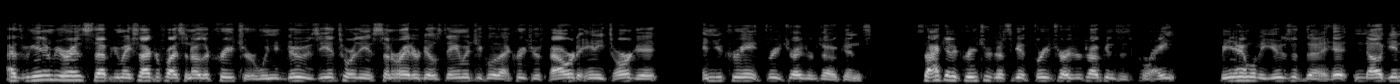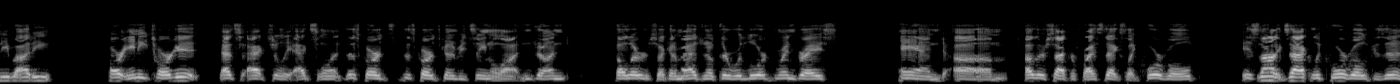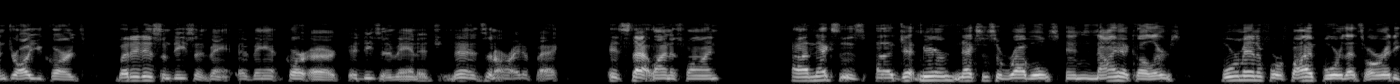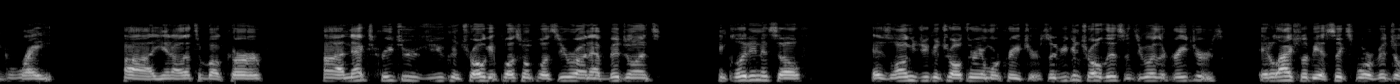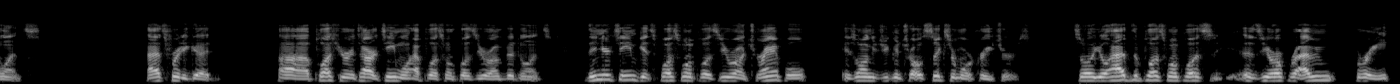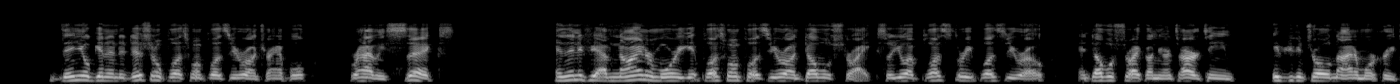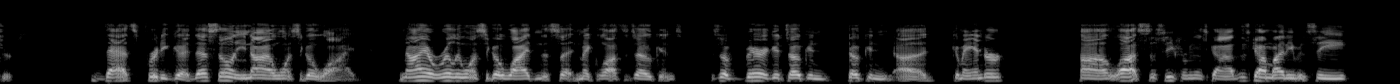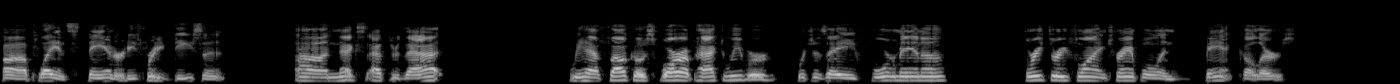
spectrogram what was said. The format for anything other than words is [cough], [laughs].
At the beginning of your end step, you may sacrifice another creature. When you do, Ziatora the Incinerator deals damage equal to that creature's power to any target and you create three treasure tokens. Sacking a creature just to get three treasure tokens is great. Being able to use it to hit nug anybody or any target, that's actually excellent. This card's this card's going to be seen a lot in Jund colors. I can imagine up there with Lord Windgrace and um, other sacrifice decks like Korvold. It's not exactly Korvold because it didn't draw you cards, but it is some decent advan- uh, a decent advantage. It's an alright effect. Its stat line is fine. Uh, next is uh, Jetmir Nexus of Revels in Naya colors. Four mana for five four. That's already great. Uh, you know that's above curve. Uh, next, creatures you control get plus one plus zero and have vigilance, including itself, as long as you control three or more creatures. So if you control this and two other creatures, it'll actually be a six four vigilance. That's pretty good. Uh, plus your entire team will have plus one plus zero on vigilance. Then your team gets plus one plus zero on trample as long as you control six or more creatures. So you'll have the plus one plus zero for having three. Then you'll get an additional plus one plus zero on trample for having six. And then if you have nine or more, you get plus one plus zero on double strike. So you'll have plus three plus zero and double strike on your entire team if you control nine or more creatures. That's pretty good. That's telling you Naya wants to go wide. Naya really wants to go wide in the set and make lots of tokens. It's a very good token token uh, commander. Uh, lots to see from this guy. This guy might even see uh, playing standard. He's pretty decent. Uh, next, after that, we have Falco Spara Pact Weaver, which is a 4 mana, 3 3 flying trample in Bant colors.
